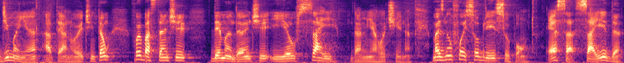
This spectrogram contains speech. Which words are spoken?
de manhã até a noite. Então foi bastante demandante e eu saí da minha rotina. Mas não foi sobre isso o ponto. Essa saída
